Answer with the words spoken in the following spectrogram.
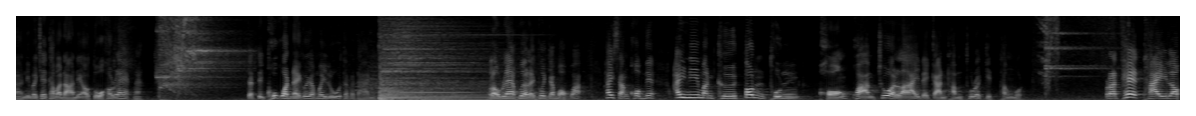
นะ นี่ไม่ใช่ธรรมดานี่เอาตัวเข้าแลกนะ จะติดคุกวันไหนก็ยังไม่รู้ท่านประธาน เราแลกเพื่ออะไรเพื่อจะบอกว่า ให้สังคมเนี่ยไอ้นี่มันคือต้นทุนของความชั่วร้ายในการทำธุรกิจทั้งหมด ประเทศไทยเรา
